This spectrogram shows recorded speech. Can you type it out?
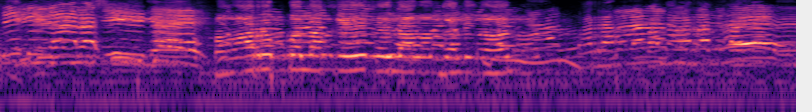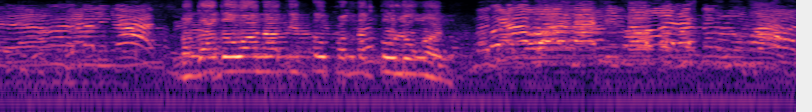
Sige na na sige! Pangarap malaki, kailangan galingan pangarap eh! Galingan! Magagawa natin to pag nagtulungan Magagawa natin ito para tulungan!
